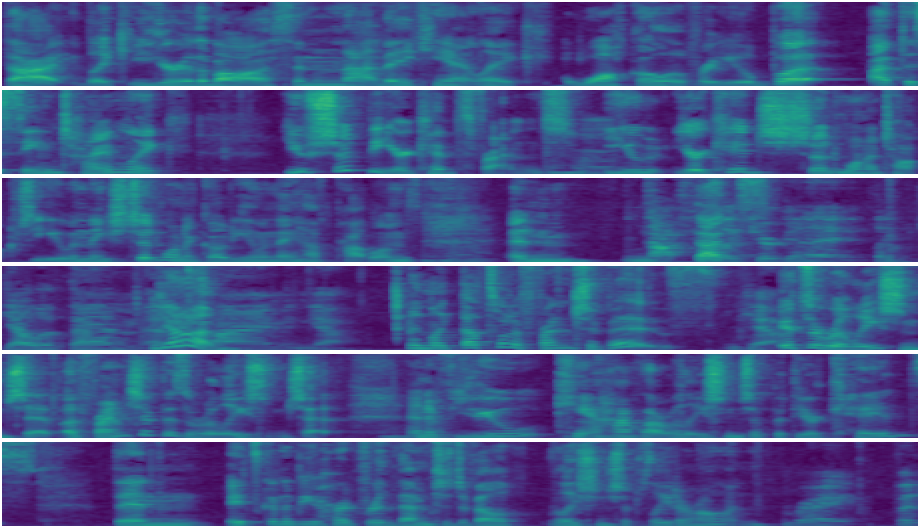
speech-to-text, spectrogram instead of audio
that like you're the boss and mm-hmm. that they can't like walk all over you. But at the same time, like you should be your kid's friend. Mm-hmm. You your kids should want to talk to you and they should want to go to you when they have problems. Mm-hmm. And Not feel like you're gonna like yell at them every Yeah. time, and yeah, and like that's what a friendship is. yeah, It's a relationship. A friendship is a relationship. And if you can't have that relationship with your kids, then it's going to be hard for them to develop relationships later on. right. But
